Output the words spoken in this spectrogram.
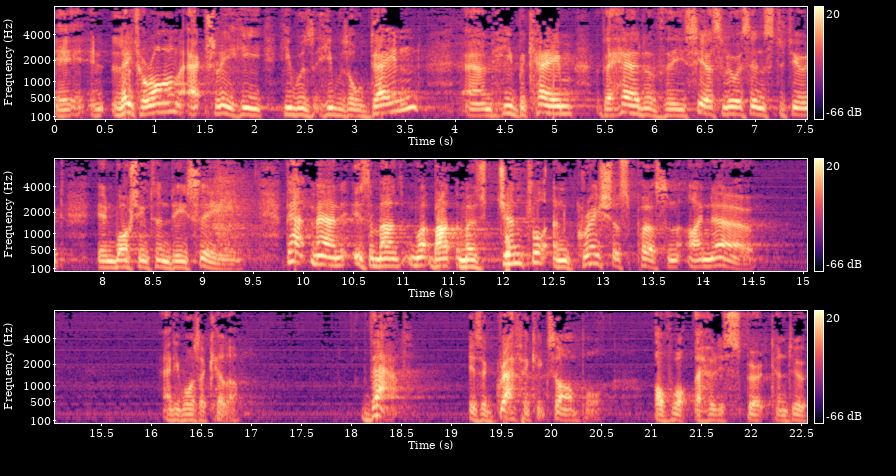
Eh, in, later on, actually, he, he, was, he was ordained and he became the head of the C.S. Lewis Institute in Washington, D.C. That man is about, about the most gentle and gracious person I know. And he was a killer. That is a graphic example of what the Holy Spirit can do.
